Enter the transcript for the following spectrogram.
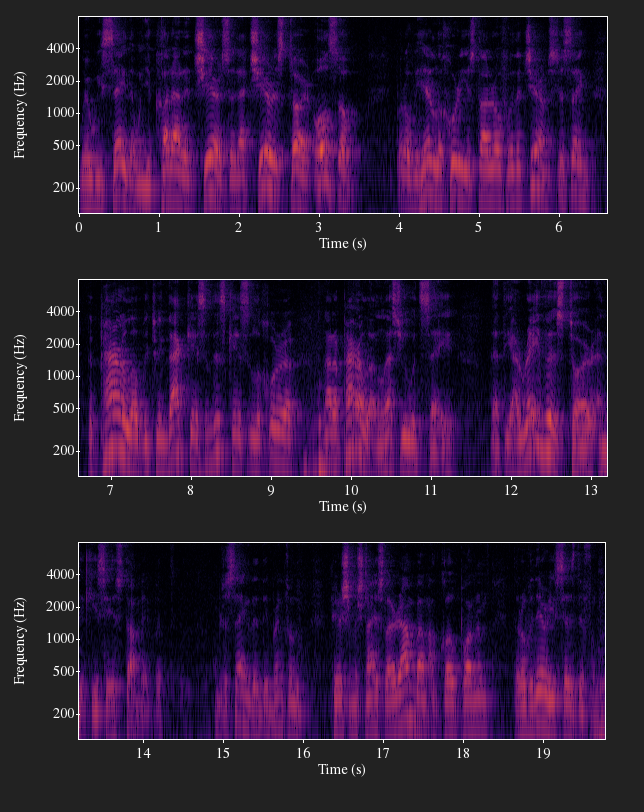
where we say that when you cut out a chair, so that chair is tar also. But over here, Lechura, you started off with a chair. I'm just saying the parallel between that case and this case is Lechura not a parallel, unless you would say that the Areva is Torah and the Kisei is Tameh. But I'm just saying that they bring from the Pirush Mishnayis Rambam, I'll call upon him, that over there he says differently.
